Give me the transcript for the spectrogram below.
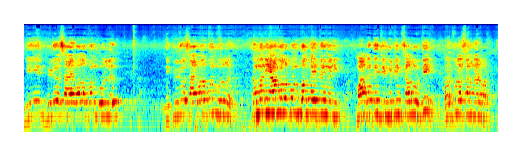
मी व्हिडिओ साहेबाला पण बोललो मी व्हिडिओ साहेबाला पण बोललोय. तर म्हणे आम्हाला पण बोलता येतोय म्हणे. माग त्यांची मीटिंग चालू होती घरकुला संदर्भात.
